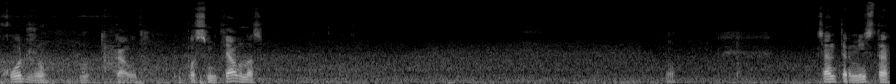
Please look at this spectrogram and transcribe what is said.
ходжу. От така от купа сміття у нас. Центр міста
